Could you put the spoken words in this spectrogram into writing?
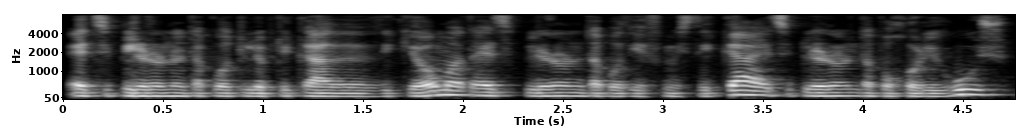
έτσι πληρώνεται από τηλεοπτικά δικαιώματα, έτσι πληρώνεται από διαφημιστικά, έτσι πληρώνεται από χορηγούς.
